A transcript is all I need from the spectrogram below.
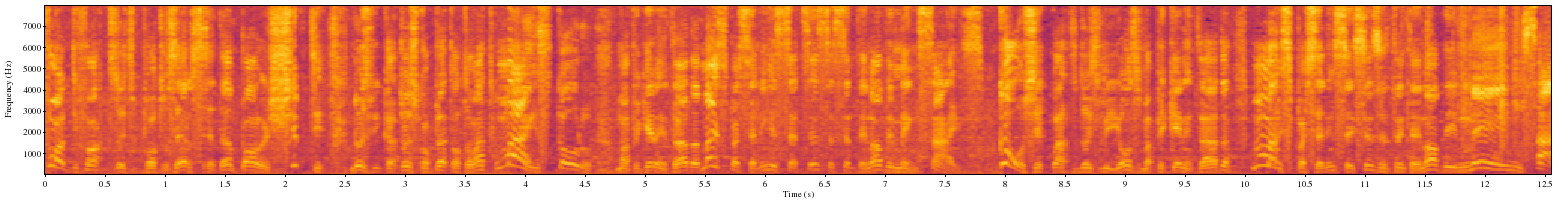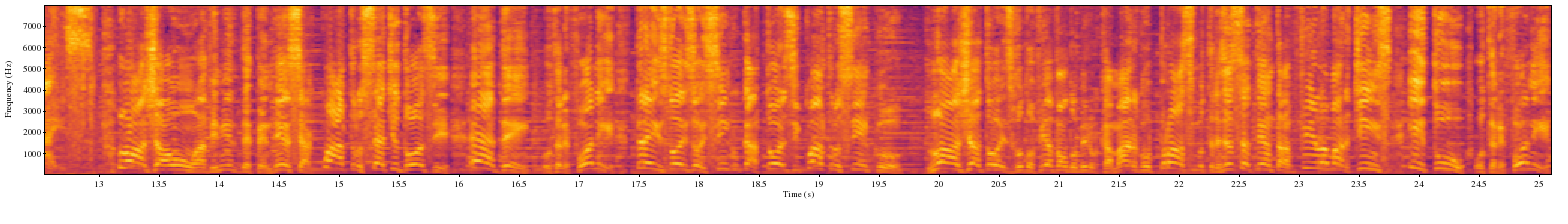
Ford Fox 2.0 Sedan Power Shift 2014 completo automático, mais couro. Uma pequena entrada, mais parcelinha em 769 mensais. Gol G4 2011, uma pequena entrada, mais parcelinha em 639 mensais. Loja 1, Avenida Independência 4712, Éden. O telefone 3225 1445. Loja Loja 2, Rodovia Valdomiro Camargo, próximo 370, Vila Martins. E tu, o telefone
